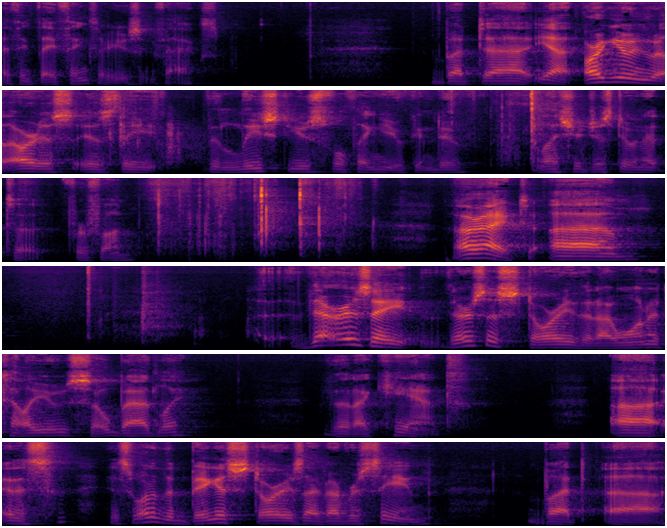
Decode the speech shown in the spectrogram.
I think they think they're using facts. But uh, yeah, arguing with artists is the, the least useful thing you can do unless you're just doing it to, for fun. All right. Um, there is a there's a story that I want to tell you so badly that I can't. Uh, and it's it's one of the biggest stories I've ever seen, but uh,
